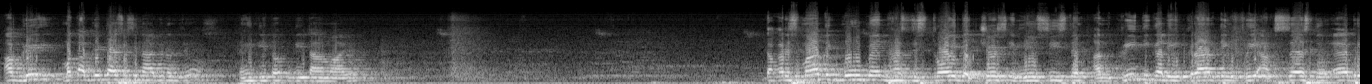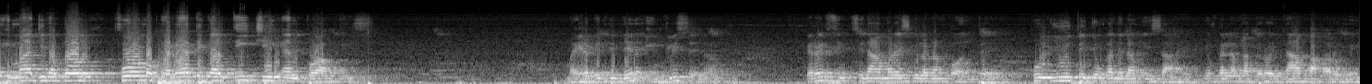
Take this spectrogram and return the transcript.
Agree, mag-agree tayo sa sinabi ng Diyos na hindi, to, hindi tama yun. The charismatic movement has destroyed the church immune system uncritically granting free access to every imaginable form of heretical teaching and practice. Mahirap intindihan ng English eh, no? Pero sin- sinamarize ko lang ng konti. Polluted yung kanilang mensahe, yung kanilang katuruan, napakarumi.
